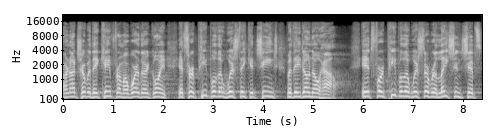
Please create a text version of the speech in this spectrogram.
are not sure where they came from or where they're going. It's for people that wish they could change, but they don't know how. It's for people that wish their relationships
